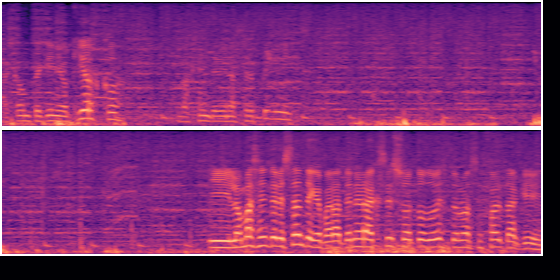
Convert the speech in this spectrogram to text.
Acá un pequeño kiosco. La gente viene a hacer picnics. Y lo más interesante que para tener acceso a todo esto no hace falta que,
